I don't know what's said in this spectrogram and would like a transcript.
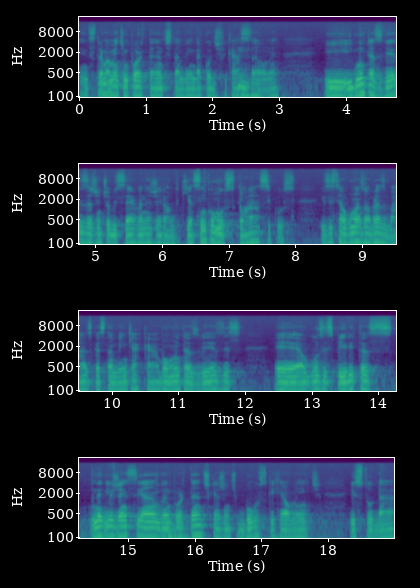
extremamente importante também da codificação, uhum. né? E, e, muitas vezes a gente observa, né, Geraldo, que assim como os clássicos, existem algumas obras básicas também que acabam muitas vezes é, alguns espíritas negligenciando. É importante que a gente busque realmente estudar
